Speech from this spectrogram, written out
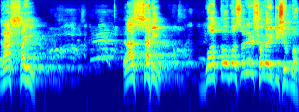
রাজশাহী রাজশাহী, গত বছরের ষোলোই ডিসেম্বর।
